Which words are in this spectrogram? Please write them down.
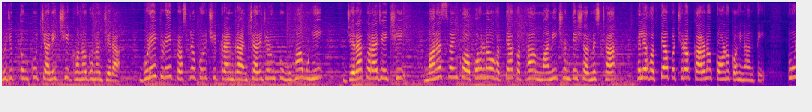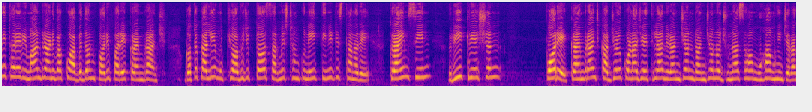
अभुक्त को चली घन घन जेरा गुड़े तुड़े प्रश्न करइमब्रांच चारिजण को मुहांमुहि जेरा कर मानस स्वाई को अपहरण और हत्या कथ मानी शर्मिष्ठा हेले हत्या पक्षर कारण कौन कहीना पुणि थे रिमांड आने को आवेदन करे क्राइमब्रांच गत काली मुख्य अभिजुक्त शर्मिष्ठा को नहीं तीन स्थान में क्राइम सीन रिक्रिएसन क्राइमब्रांच कार्यालय को अणाई निरंजन रंजन और झुना सह जेरा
